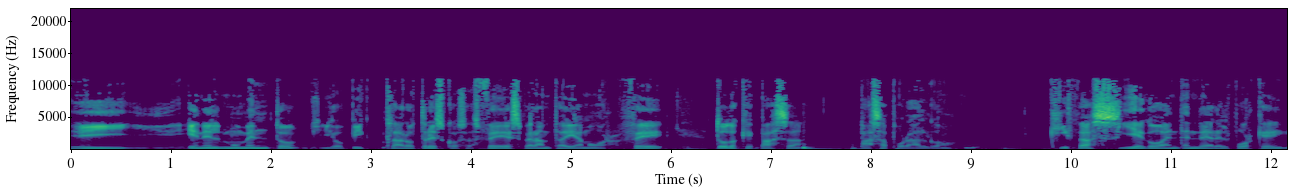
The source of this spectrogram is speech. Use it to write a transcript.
Y en el momento yo vi claro tres cosas, fe, esperanza y amor. Fe, todo que pasa, pasa por algo. Quizás llego a entender el por qué,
